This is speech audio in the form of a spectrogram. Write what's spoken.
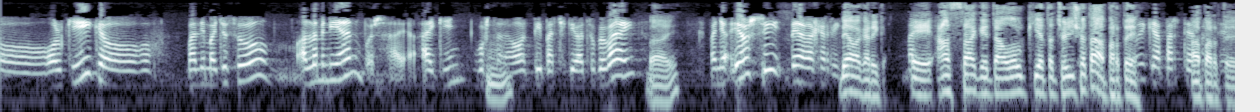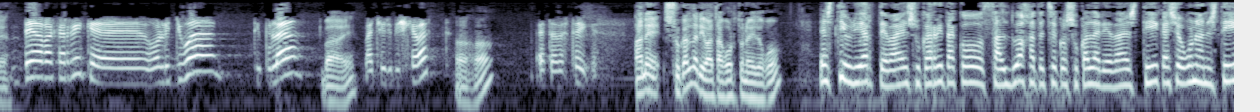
o olkik, o baldin baituzu, aldamenean, pues, ha- haikin, gustara, Mm. mm. pipa txiki batzuk bai, Bai. baina eosi behar bakarrik. Bea bakarrik. Bai. Eh, azak eta odolkia eta txorixo eta aparte. Horiek aparte, Aparte. Behar bakarrik, e, olioa, tipula, Bai. batxuri pixka bat, Aha. eta besteik ez. Hane, sukaldari bat agurtu nahi dugu. Esti uriarte, bai, sukarritako zaldua jatetzeko sukaldaria da, esti, kaixo egunan, esti?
